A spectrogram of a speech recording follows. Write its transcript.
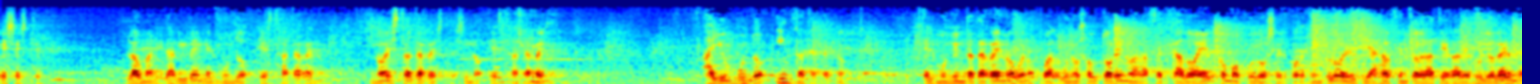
es este. La humanidad vive en el mundo extraterreno, no extraterrestre, sino extraterreno. Hay un mundo intraterreno. El mundo intraterreno, bueno, pues algunos autores nos han acercado a él, como pudo ser, por ejemplo, el viaje al centro de la Tierra de Julio Verne,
